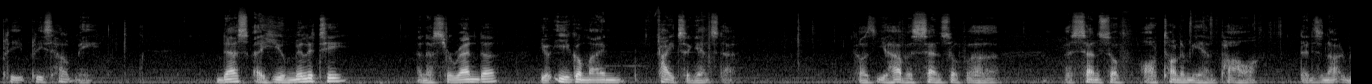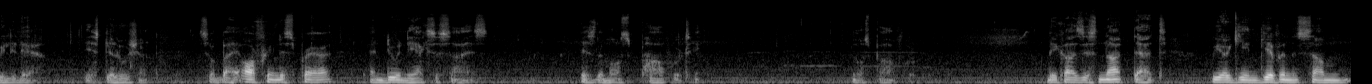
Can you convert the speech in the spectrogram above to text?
please, please help me. That's a humility and a surrender. Your ego mind fights against that because you have a sense of uh, a sense of autonomy and power that is not really there. It's delusion. So by offering this prayer and doing the exercise is the most powerful thing. Most powerful. Because it's not that we are being given some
